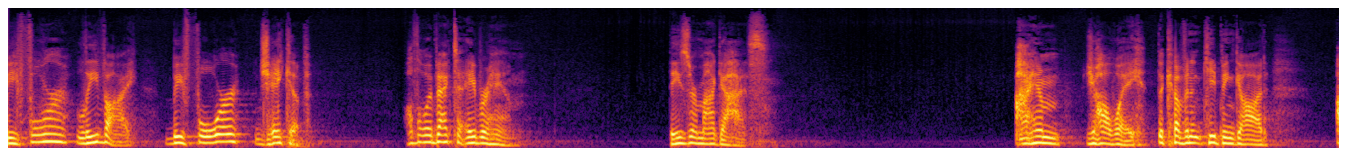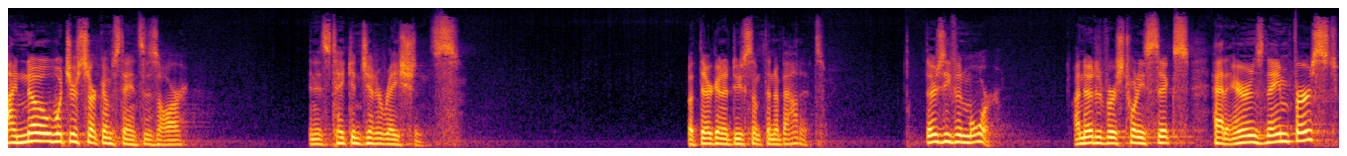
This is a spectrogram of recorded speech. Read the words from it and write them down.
before Levi, before Jacob, all the way back to Abraham. These are my guys. I am Yahweh, the covenant keeping God. I know what your circumstances are, and it's taken generations. But they're going to do something about it. There's even more. I noted verse 26 had Aaron's name first.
